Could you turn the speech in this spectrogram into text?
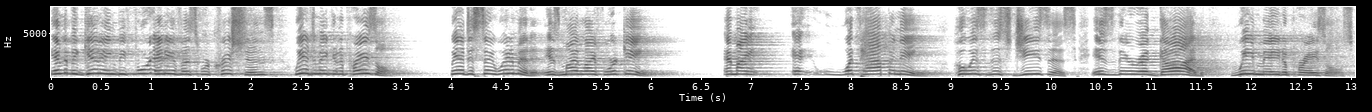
In the beginning, before any of us were Christians, we had to make an appraisal. We had to say, wait a minute, is my life working? Am I, eh, what's happening? Who is this Jesus? Is there a God? We made appraisals.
